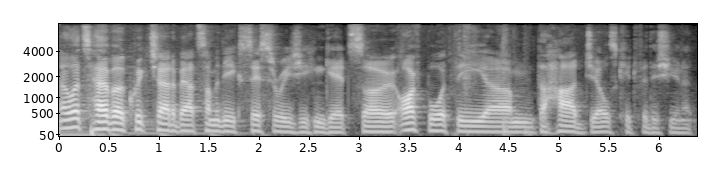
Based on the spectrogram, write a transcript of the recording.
Now let's have a quick chat about some of the accessories you can get. So I've bought the, um, the hard gels kit for this unit.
